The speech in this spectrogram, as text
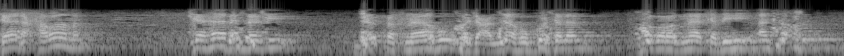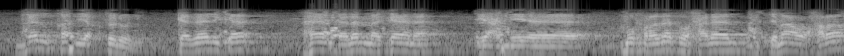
كان حراما كهذا الذي جففناه وجعلناه كتلا وضربناك به أنت بل قد يقتلني. كذلك هذا لما كان يعني مفردته حلال واجتماعه حرام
